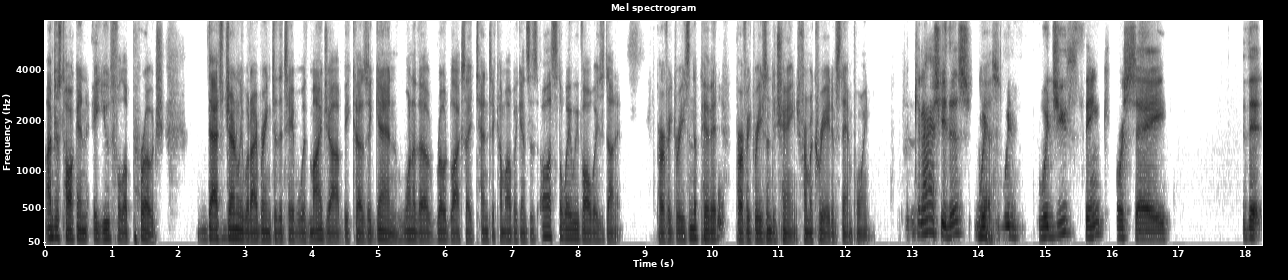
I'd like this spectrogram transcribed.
I'm just talking a youthful approach. That's generally what I bring to the table with my job because, again, one of the roadblocks I tend to come up against is, oh, it's the way we've always done it. Perfect reason to pivot, perfect reason to change from a creative standpoint. Can I ask you this? Would, Yes. Would Would you think or say that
